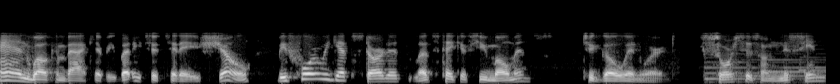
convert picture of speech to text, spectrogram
And welcome back, everybody, to today's show. Before we get started, let's take a few moments to go inward. Source is omniscient,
